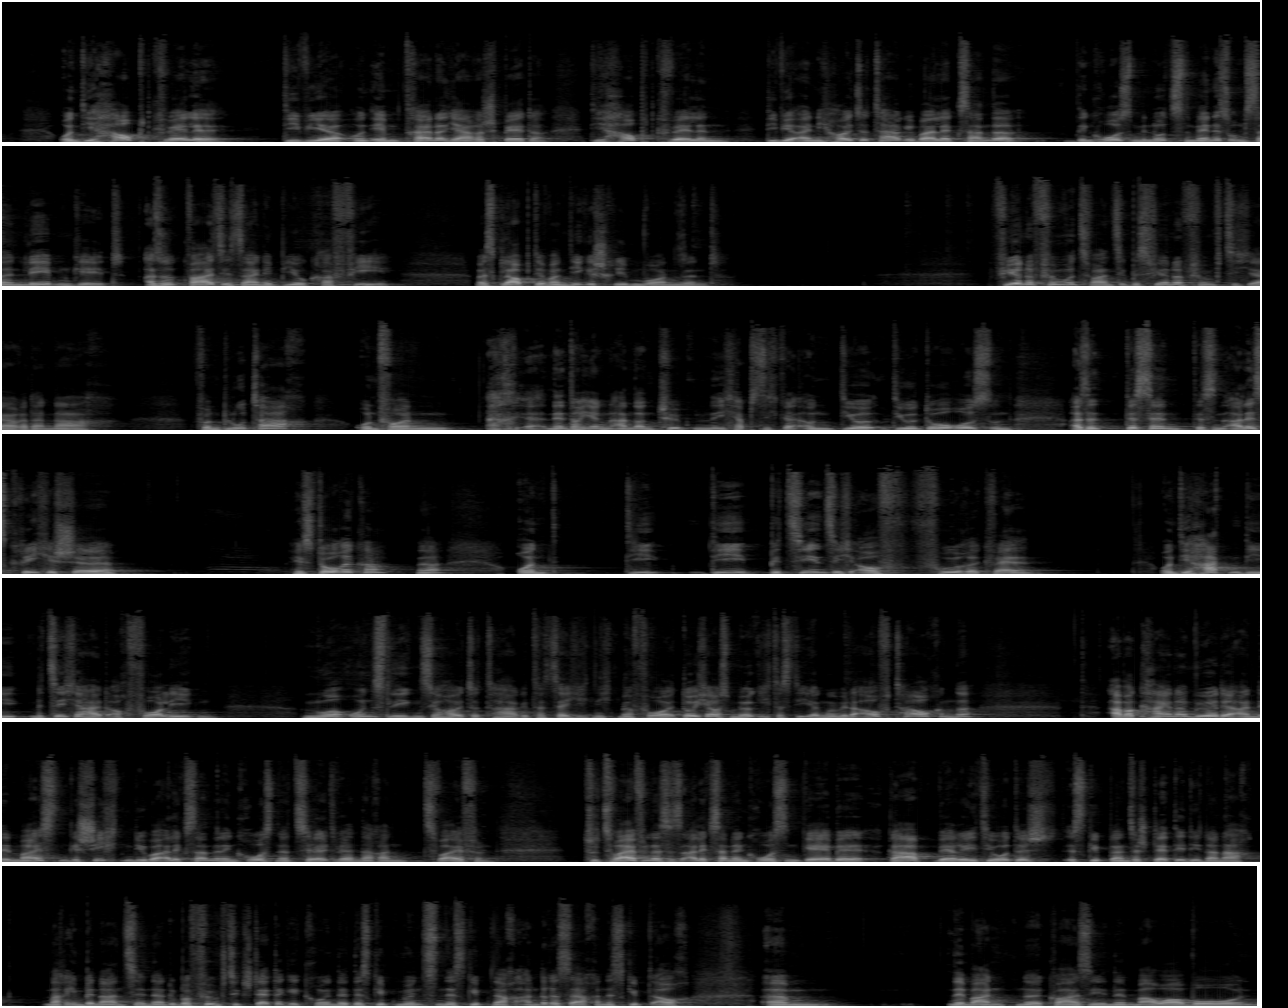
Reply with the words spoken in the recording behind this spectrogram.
Und die Hauptquelle, die wir, und eben 300 Jahre später, die Hauptquellen, die wir eigentlich heutzutage über Alexander den Großen benutzen, wenn es um sein Leben geht, also quasi seine Biografie, was glaubt ihr, wann die geschrieben worden sind? 425 bis 450 Jahre danach. Von Plutarch und von, ach, er nennt doch irgendeinen anderen Typen, ich habe es nicht, und Diodorus und, also das sind, das sind alles griechische Historiker, ja, und die, die beziehen sich auf frühere Quellen. Und die hatten die mit Sicherheit auch vorliegen. Nur uns liegen sie heutzutage tatsächlich nicht mehr vor. Durchaus möglich, dass die irgendwann wieder auftauchen, ne? aber keiner würde an den meisten Geschichten, die über Alexander den Großen erzählt werden, daran zweifeln. Zu zweifeln, dass es Alexander den Großen gäbe, gab, wäre idiotisch. Es gibt ganze Städte, die danach nach ihm benannt sind. Er hat über 50 Städte gegründet. Es gibt Münzen, es gibt noch andere Sachen. Es gibt auch ähm, eine Wand, ne, quasi eine Mauer, wo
